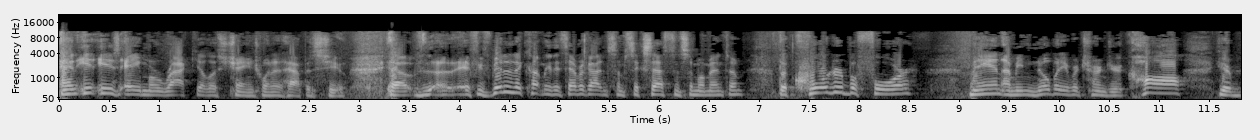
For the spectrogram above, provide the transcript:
And it is a miraculous change when it happens to you. Uh, if you've been in a company that's ever gotten some success and some momentum, the quarter before man, I mean, nobody returned your call. You're,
